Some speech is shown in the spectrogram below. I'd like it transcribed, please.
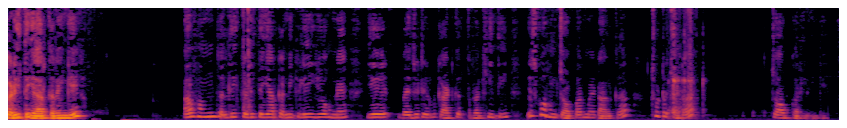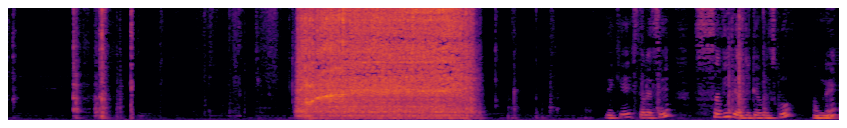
कड़ी तैयार करेंगे। अब हम जल्दी कड़ी तैयार करने के लिए जो हमने ये वेजिटेबल काट कर रखी थी, इसको हम चॉपर में डालकर छोटा छोटा चॉप कर लेंगे। देखिए, इस तरह से सभी वेजिटेबल्स को हमने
